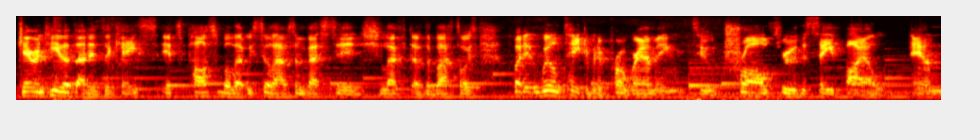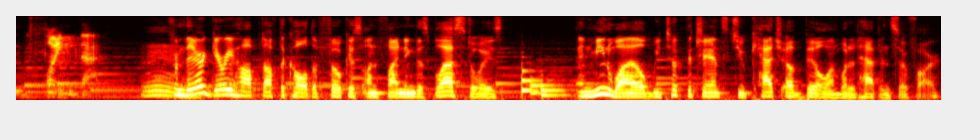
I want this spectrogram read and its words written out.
guarantee that that is the case. It's possible that we still have some vestige left of the Blastoise, but it will take a bit of programming to trawl through the save file and find that. Hmm. From there, Gary hopped off the call to focus on finding this Blastoise, and meanwhile, we took the chance to catch up Bill on what had happened so far.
